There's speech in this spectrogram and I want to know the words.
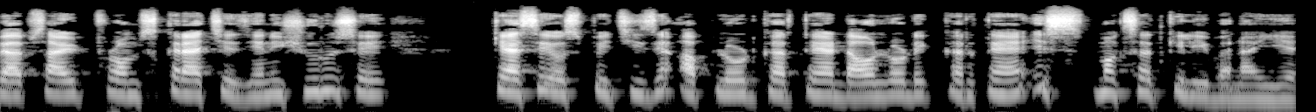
ویب سائٹ فرام اسکریچز یعنی شروع سے کیسے اس پہ چیزیں اپلوڈ کرتے ہیں ڈاؤن لوڈ کرتے ہیں، اس مقصد کے لیے بنائی ہے۔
